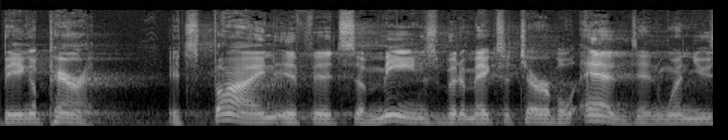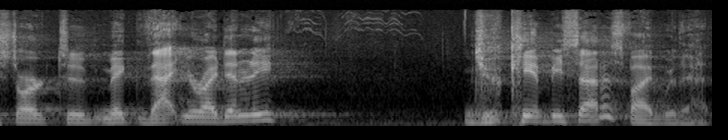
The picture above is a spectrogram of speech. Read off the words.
being a parent it's fine if it's a means, but it makes a terrible end. And when you start to make that your identity, you can't be satisfied with that.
